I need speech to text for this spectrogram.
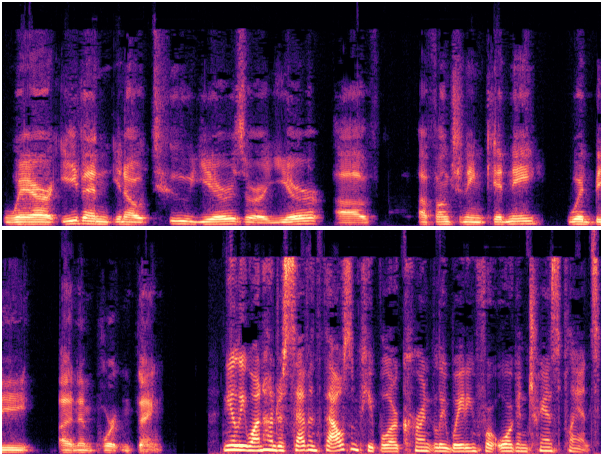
where even you know two years or a year of a functioning kidney would be an important thing Nearly 107,000 people are currently waiting for organ transplants,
